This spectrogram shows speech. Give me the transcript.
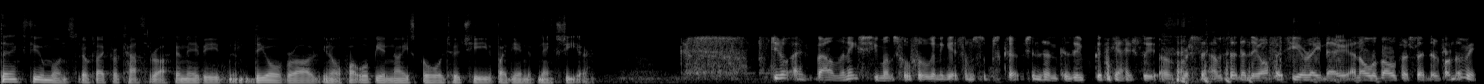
the next few months look like for Castle Rock and maybe the overall, you know, what would be a nice goal to achieve by the end of next year? You know, uh, well, the next few months, hopefully, we're going to get some subscriptions in because they've got to actually. I'm sitting in the office here right now, and all the bills are sitting in front of me.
